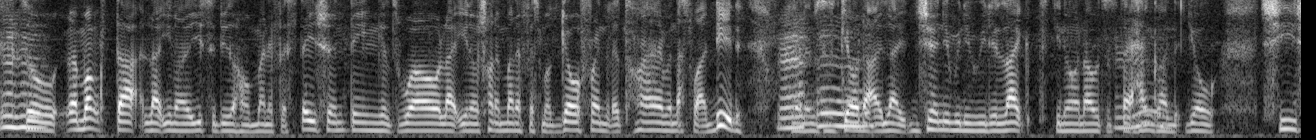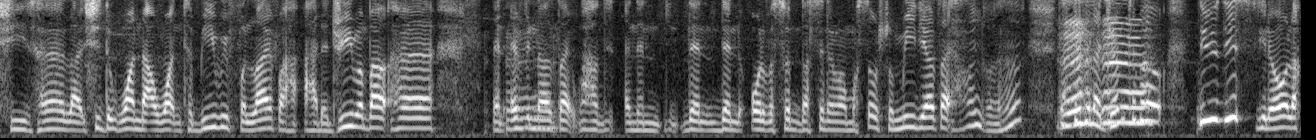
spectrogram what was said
Mm-hmm. So amongst that like you know I used to do the whole manifestation thing as well like you know trying to manifest my girlfriend at the time and that's what I did. And there was this girl that I mm-hmm. like genuinely really liked you know and I was just like hang on yo she she's her like she's the one that I want to be with for life. I, I had a dream about her and everything I was like wow and then then then all of a sudden I her on my social media. I was like hang on huh? That's the girl I dreamt about. Who's this? You know like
